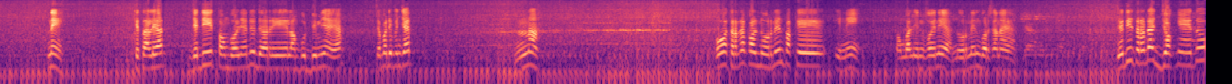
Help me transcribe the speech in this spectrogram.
Nih kita lihat. Jadi tombolnya itu dari lampu dimnya ya. Coba dipencet. Nah. Oh ternyata kalau nurunin pakai ini tombol info ini ya nurunin baru sana ya. Jadi ternyata joknya itu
